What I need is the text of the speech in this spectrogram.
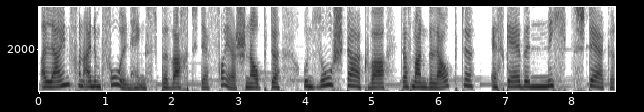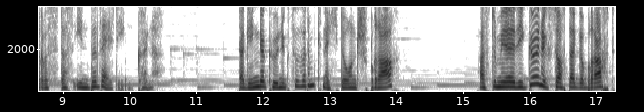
allein von einem Fohlenhengst bewacht, der Feuer schnaubte und so stark war, dass man glaubte, es gäbe nichts Stärkeres, das ihn bewältigen könne. Da ging der König zu seinem Knechte und sprach Hast du mir die Königstochter gebracht,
